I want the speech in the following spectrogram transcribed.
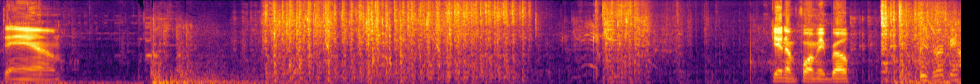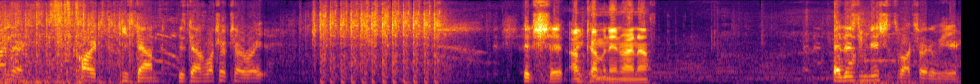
Damn. Get him for me, bro. He's right behind there. Alright, he's down. He's down. Watch out to our right. Good shit. I'm coming in right now. Yeah, there's a munitions box right over here.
